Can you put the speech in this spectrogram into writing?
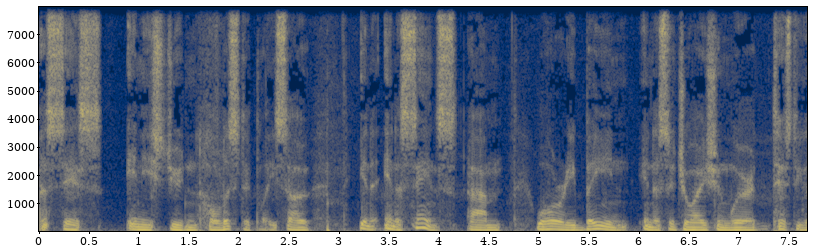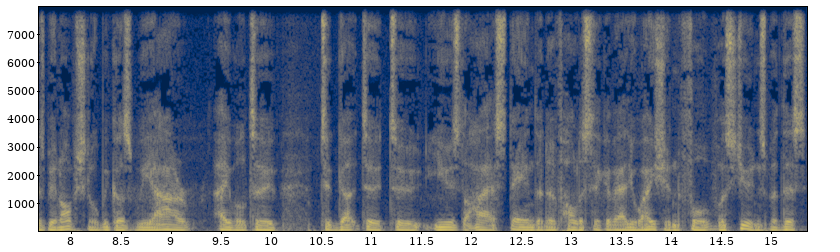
assess any student holistically. So, in a, in a sense, um, we've already been in a situation where testing has been optional because we are able to to go to to use the higher standard of holistic evaluation for, for students. But this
